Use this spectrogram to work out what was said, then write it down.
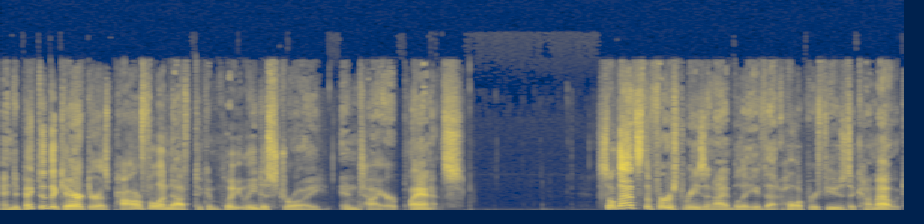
and depicted the character as powerful enough to completely destroy entire planets. So that's the first reason I believe that Hulk refused to come out.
